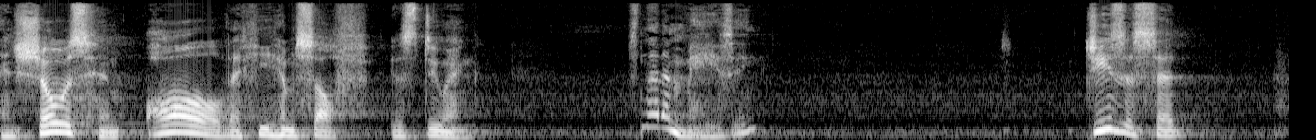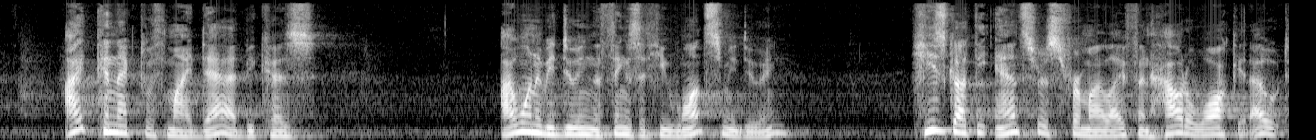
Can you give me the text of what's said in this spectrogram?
and shows him all that he himself is doing. Isn't that amazing? Jesus said, I connect with my dad because I want to be doing the things that he wants me doing. He's got the answers for my life and how to walk it out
